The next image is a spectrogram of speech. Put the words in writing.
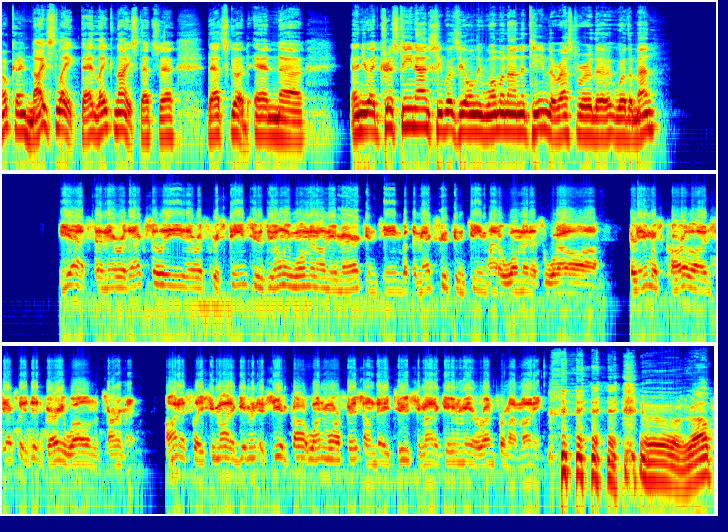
Okay, nice lake. That lake nice. That's uh, that's good. And uh, and you had Christine on. She was the only woman on the team. The rest were the were the men. Yes, and there was actually there was Christine. She was the only woman on the American team, but the Mexican team had a woman as well. Uh, her name was Carla, and she actually did very well in the tournament. Honestly, she might have given if she had caught one more fish on day two, she might have given me a run for my money. oh, well,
